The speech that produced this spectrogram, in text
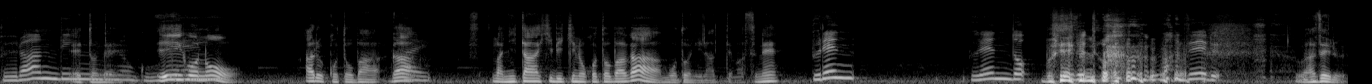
ブランディンえっとねグの語源、英語のある言葉が、はい、まあ、似た響きの言葉が元になってますねブレンブレンド。ブレンド。混ぜる。混ぜる。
